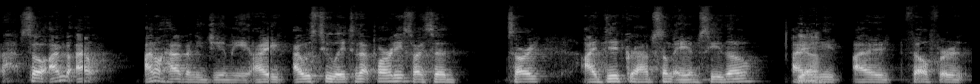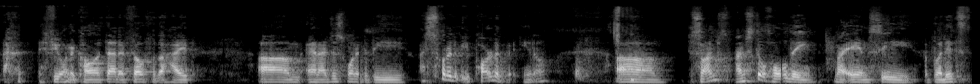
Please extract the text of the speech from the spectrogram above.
like. So I'm I don't I don't have any GME. I I was too late to that party, so I said sorry. I did grab some AMC though. Yeah. I I fell for, if you want to call it that, I fell for the hype, um, and I just wanted to be, I just wanted to be part of it, you know. Um, so I'm I'm still holding my AMC, but it's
